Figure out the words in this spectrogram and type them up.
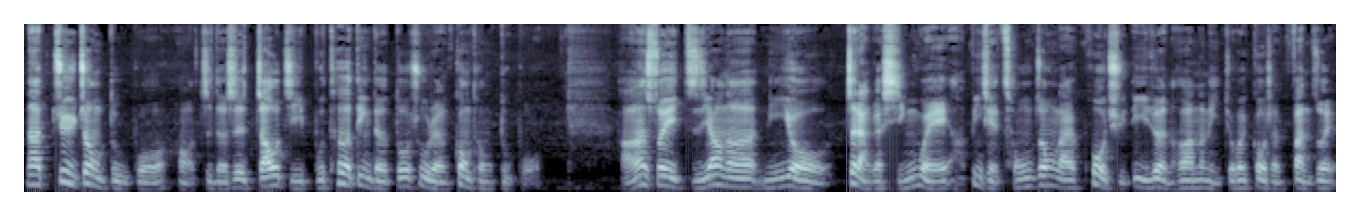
那聚众赌博哦，指的是召集不特定的多数人共同赌博。好，那所以只要呢你有这两个行为啊，并且从中来获取利润的话，那你就会构成犯罪。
